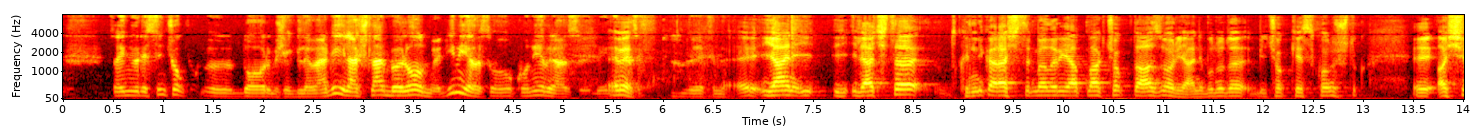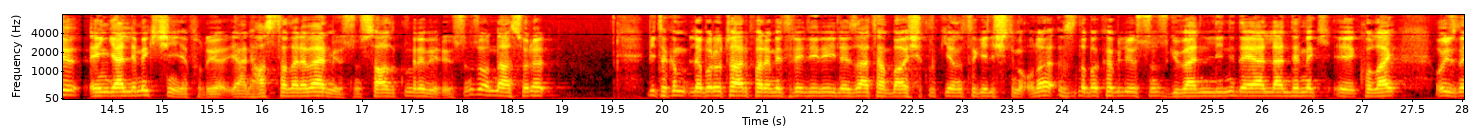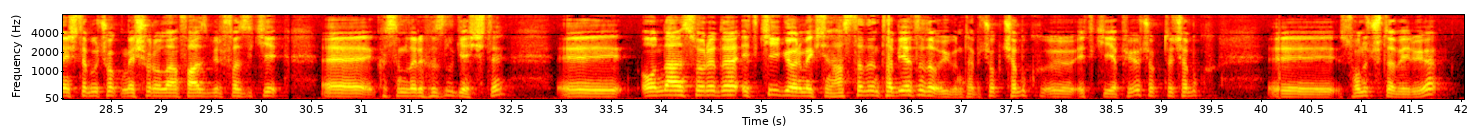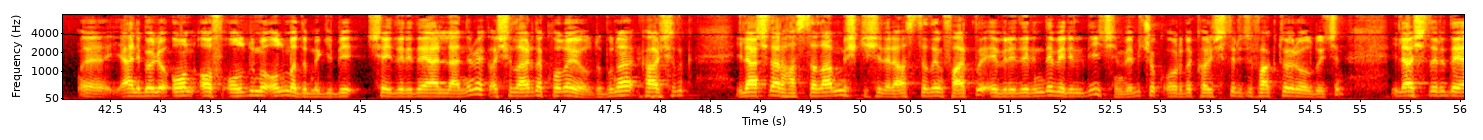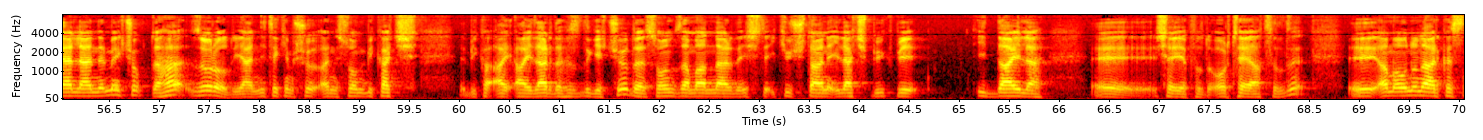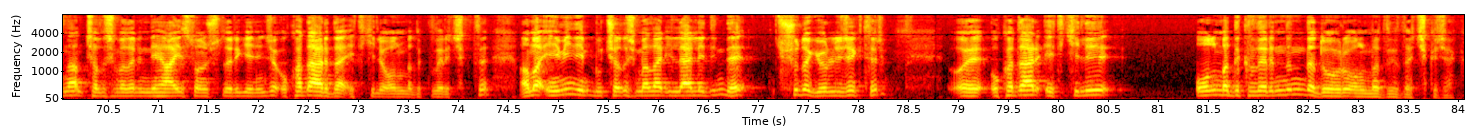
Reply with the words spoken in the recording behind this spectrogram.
Sayın Üresin çok e, doğru bir şekilde verdi. İlaçlar böyle olmuyor değil mi Yağız? O konuya biraz Evet. Üretimi. E, yani ilaçta klinik araştırmaları yapmak çok daha zor yani. Bunu da birçok kez konuştuk. E, aşı engellemek için yapılıyor. Yani hastalara vermiyorsunuz, sağlıklılara veriyorsunuz. Ondan sonra bir takım laboratuvar parametreleriyle zaten bağışıklık yanıtı gelişti mi ona hızla bakabiliyorsunuz. Güvenliliğini değerlendirmek e, kolay. O yüzden işte bu çok meşhur olan faz 1, faz 2 e, kısımları hızlı geçti. E, ondan sonra da etkiyi görmek için hastalığın tabiatı da uygun tabii. Çok çabuk etki yapıyor. Çok da çabuk sonuç da veriyor. Yani böyle on off oldu mu olmadı mı gibi şeyleri değerlendirmek aşılarda kolay oldu. Buna karşılık İlaçlar hastalanmış kişilere hastalığın farklı evrelerinde verildiği için ve birçok orada karıştırıcı faktör olduğu için ilaçları değerlendirmek çok daha zor oldu. Yani nitekim şu hani son birkaç bir ay, aylarda hızlı geçiyor da son zamanlarda işte 2-3 tane ilaç büyük bir iddiayla e, şey yapıldı, ortaya atıldı. E, ama onun arkasından çalışmaların nihai sonuçları gelince o kadar da etkili olmadıkları çıktı. Ama eminim bu çalışmalar ilerlediğinde şu da görülecektir. E, o kadar etkili olmadıklarının da doğru olmadığı da çıkacak.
